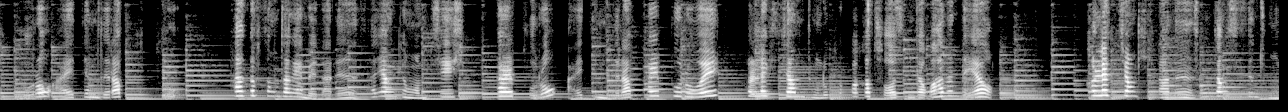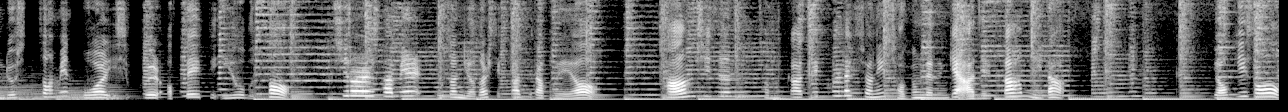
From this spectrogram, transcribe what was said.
19%, 아이템 드랍 9%, 하급 성장의 메달은 사냥 경험치 18%, 아이템 드랍 8%의 컬렉션 등록 효과가 주어진다고 하는데요. 컬렉션 기간은 성장 시즌 종료 시점인 5월 29일 업데이트 이후부터 7월 3일 오전 8시까지라고 해요. 다음 시즌 전까지 컬렉션이 적용되는 게 아닐까 합니다. 여기서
